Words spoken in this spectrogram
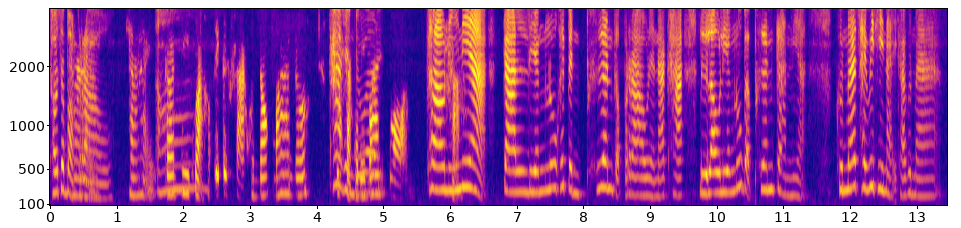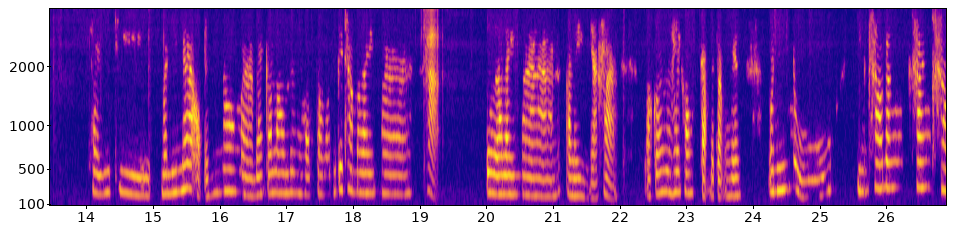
เขาจะบอกเราใช่อ๋อก็ดีกว่าเขาไปปรึกษาคนนอกบ้านเนอะค่ะปรึกเห็ษานคนด้ในวบ้ายนก่อนคราวนี้ค่ะเนี่ยการเลี้ยงลูกให้เป็นเพื่อนกับเราเนี่ยนะคะ หรือเราเลี้ยงลูกแบบเพื่อนกันเนี่ย คุณแม่ใช้วิธีไหนคะคุณแม่ใช้วิธีวันนี้แม่ออกไปข้างนอกมาแม่ก็เล่าเรื่องให้เขาฟังว่าที่ไปทำอะไรมาค่ะ เจออะไรมาอะไรอย่างเงี้ยค่ะ แล้วก็ให้เขากลับมาจากโรงเรียนวันนี้หนูกินข้าวนั่งข้างใคร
